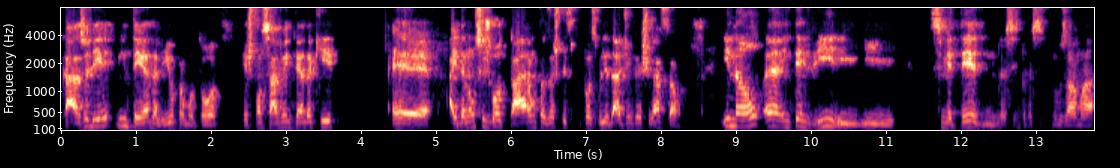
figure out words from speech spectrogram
caso ele entenda ali, o promotor responsável entenda que é, ainda não se esgotaram todas as possibilidades de investigação. E não é, intervir e, e, se meter, assim, para usar uma,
